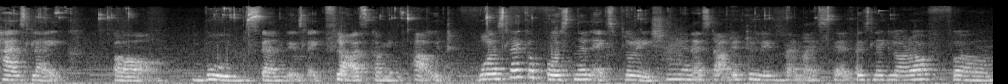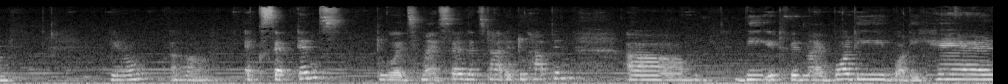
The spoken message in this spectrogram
has like uh, boobs and there's like flowers coming out, was like a personal exploration when I started to live by myself. There's like a lot of um, you know uh, acceptance towards myself that started to happen. Um, be it with my body body hair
